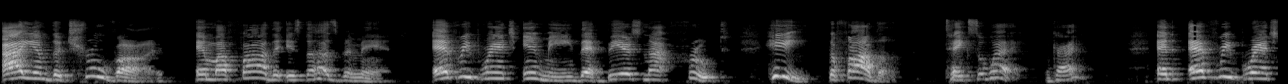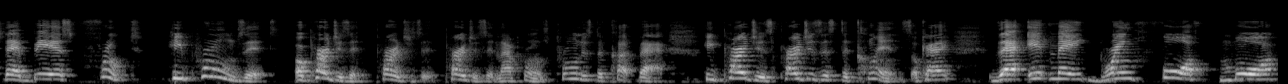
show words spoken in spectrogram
I am the true vine, and my Father is the husbandman. Every branch in me that bears not fruit, he, the Father, takes away. Okay? And every branch that bears fruit, he prunes it or purges it, purges it, purges it, not prunes. Prune is to cut back. He purges, purges is to cleanse, okay? That it may bring forth more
